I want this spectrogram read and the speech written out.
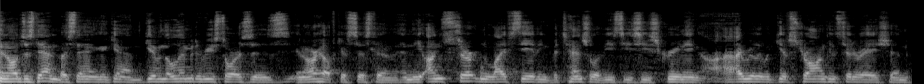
And I'll just end by saying again, given the limited resources in our healthcare system and the uncertain life-saving potential of ECG screening, I really would give strong consideration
